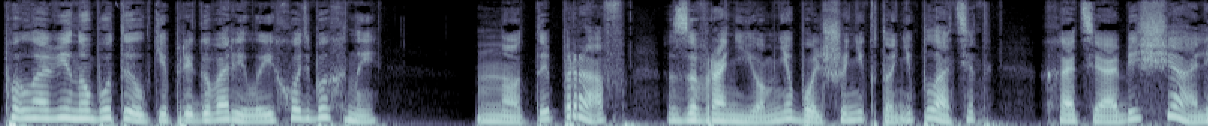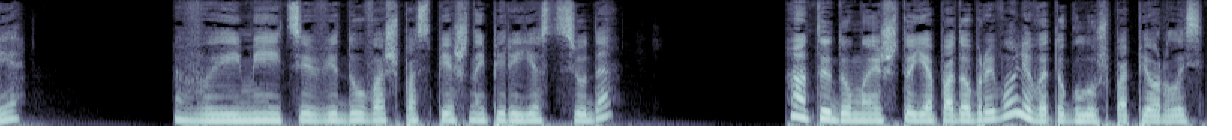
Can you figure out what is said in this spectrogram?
Половину бутылки приговорила и хоть бы хны. Но ты прав, за вранье мне больше никто не платит, хотя обещали. Вы имеете в виду ваш поспешный переезд сюда? А ты думаешь, что я по доброй воле в эту глушь попёрлась?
